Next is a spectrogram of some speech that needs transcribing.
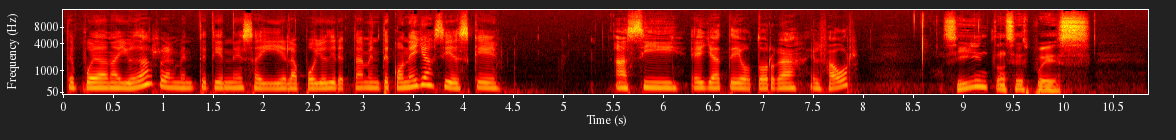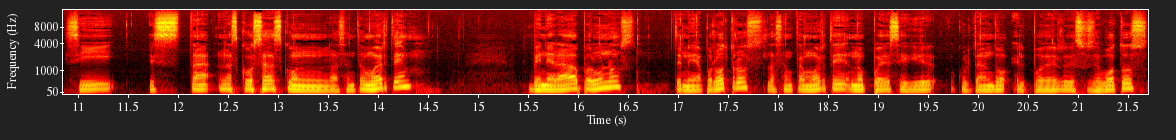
te puedan ayudar. Realmente tienes ahí el apoyo directamente con ella, si es que así ella te otorga el favor. Sí, entonces pues sí están las cosas con la Santa Muerte Venerada por unos, temida por otros, la Santa Muerte no puede seguir ocultando el poder de sus devotos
